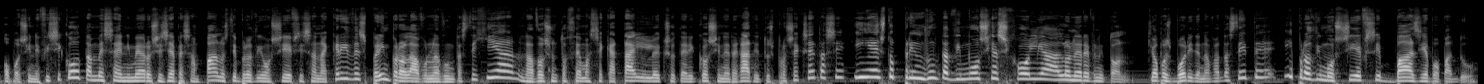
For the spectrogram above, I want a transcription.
Όπως είναι φυσικό, τα μέσα ενημέρωσης έπεσαν πάνω στην προδημοσίευση σαν ακρίδες πριν προλάβουν να δουν τα στοιχεία, να δώσουν το θέμα σε κατάλληλο εξωτερικό συνεργάτη τους προς εξέταση ή έστω πριν δουν τα δημόσια σχόλια άλλων ερευνητών. Και όπως μπορείτε να φανταστείτε, η προδημοσίευση μπάζει από παντού.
